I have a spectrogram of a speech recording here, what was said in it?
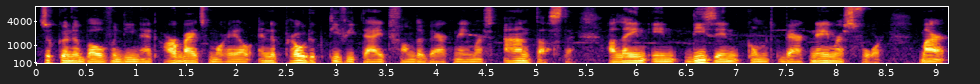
Ze kunnen bovendien het arbeidsmoreel en de productiviteit van de werknemers aantasten. Alleen in die zin komt werknemers voor. Maar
